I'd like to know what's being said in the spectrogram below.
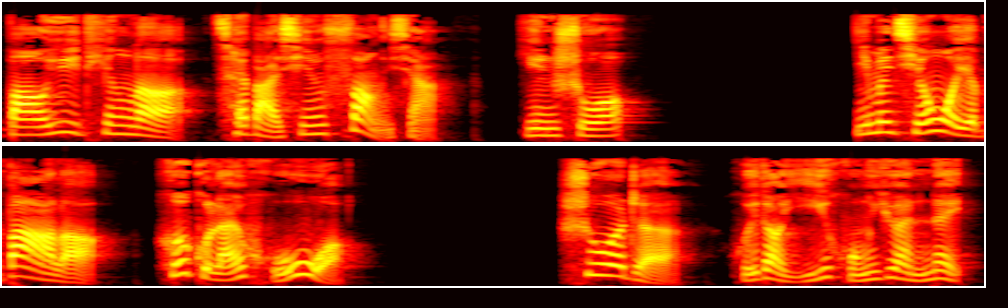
宝玉听了，才把心放下，因说：“你们请我也罢了，何苦来唬我？”说着，回到怡红院内，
